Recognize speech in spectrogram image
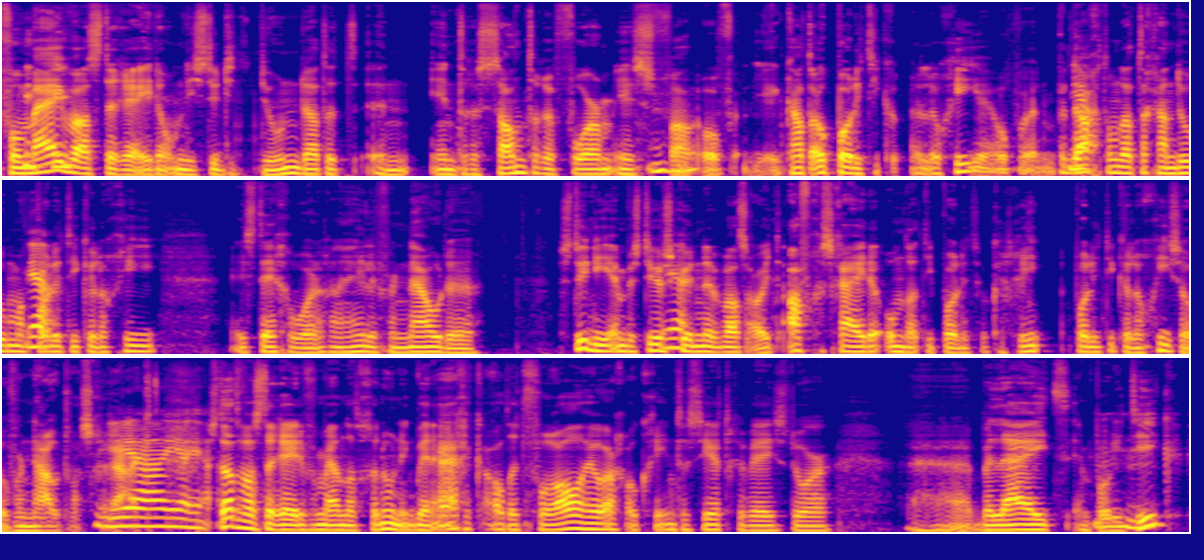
Voor mij was de reden om die studie te doen dat het een interessantere vorm is van. Of, ik had ook politicologie op bedacht Mhm. Ja. om dat te gaan doen, maar Ja. politicologie is tegenwoordig een hele vernauwde studie. En bestuurskunde was ooit afgescheiden omdat die politicologie, politicologie zo vernauwd was geraakt. Ja, ja, ja. Dus dat was de reden voor mij om dat te gaan doen. Ik ben Ja. eigenlijk altijd vooral heel erg ook geïnteresseerd geweest door eh, beleid en politiek.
